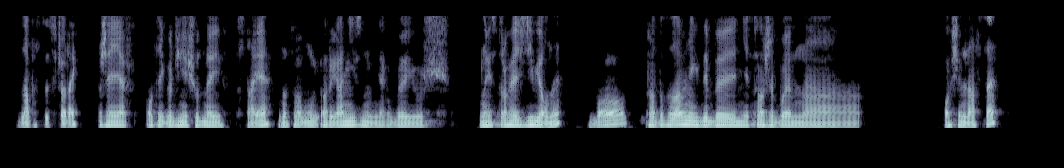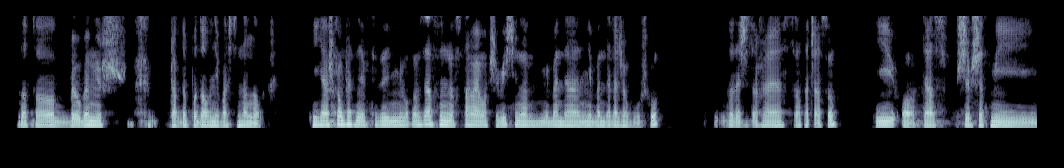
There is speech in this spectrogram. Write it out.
dla was to jest wczoraj, że jak o tej godzinie siódmej wstaję, no to mój organizm jakby już, no jest trochę zdziwiony, bo prawdopodobnie gdyby nie to, że byłem na osiemnastce, no to byłbym już prawdopodobnie właśnie na nogach. I ja już kompletnie wtedy nie mogłem zasnąć, no wstałem oczywiście, no nie będę, nie będę leżał w łóżku, to też jest trochę strata czasu. I o, teraz przyszedł mi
